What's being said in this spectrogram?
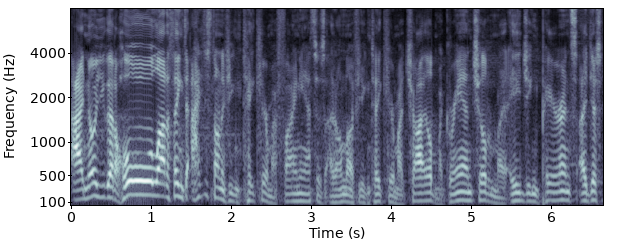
I know you got a whole lot of things. I just don't know if you can take care of my finances. I don't know if you can take care of my child, my grandchildren, my aging parents. I just,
